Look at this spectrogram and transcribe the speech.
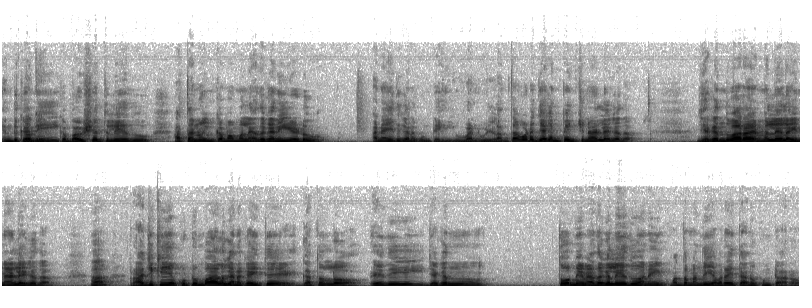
ఎందుకని? ఇక భవిష్యత్తు లేదు. అతను ఇంకా మమ్మల్ని ఎదగనీయడు. అనే ఇది కనుకుంటే వీళ్ళంతా కూడా జగన్ పెంచినాళ్ళే కదా. జగన్ ద్వారా ఎమ్మెల్యేలు అయినాళ్ళే కదా? రాజకీయ కుటుంబాలు గనకైతే గతంలో ఏది జగన్తో మేము ఎదగలేదు అని కొంతమంది ఎవరైతే అనుకుంటారో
